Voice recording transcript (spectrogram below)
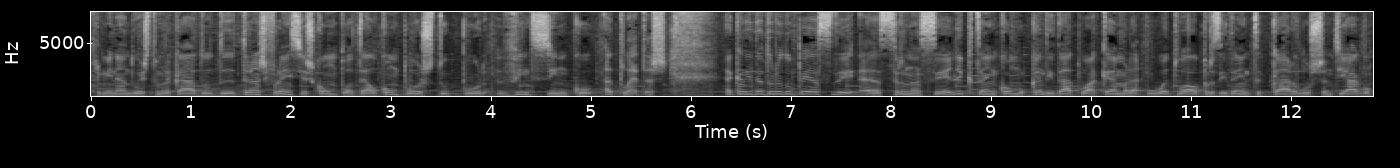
terminando este mercado de transferências com um platel composto por 25 atletas. A candidatura do PSD a Sernancelho, que tem como candidato à Câmara o atual presidente Carlos Santiago,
